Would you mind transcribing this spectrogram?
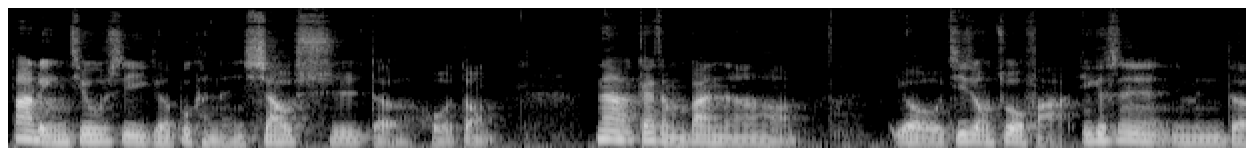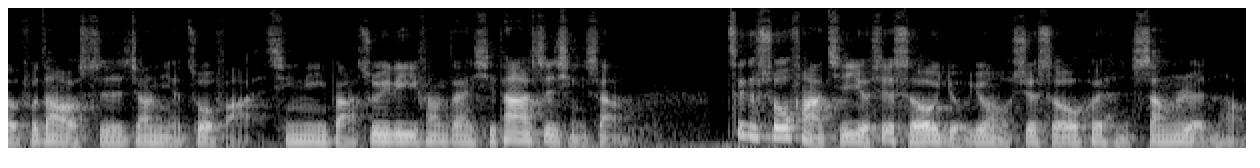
霸凌几乎是一个不可能消失的活动。那该怎么办呢？哈，有几种做法，一个是你们的辅导老师教你的做法，请你把注意力放在其他的事情上。这个说法其实有些时候有用，有些时候会很伤人哈。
